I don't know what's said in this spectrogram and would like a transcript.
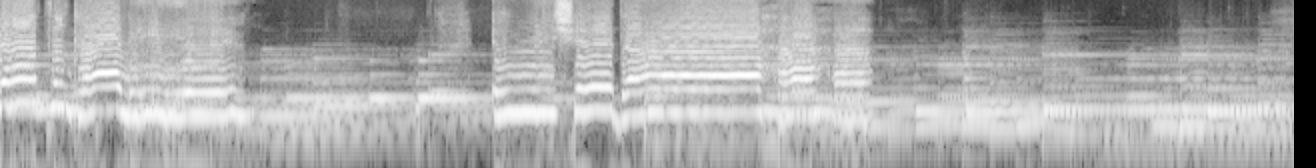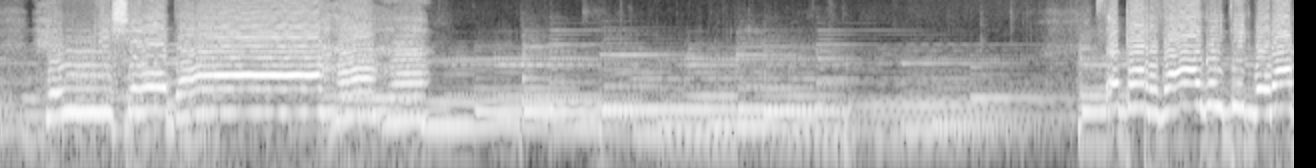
Dantzan kalie eurixe da eurixe da Zaparra da goitik bera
